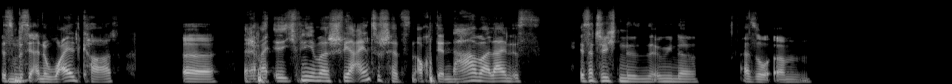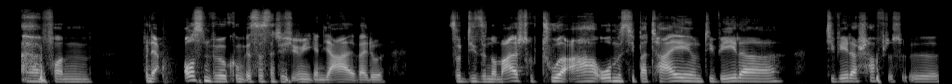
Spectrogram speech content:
ist ein mhm. bisschen eine Wildcard. Äh, ich finde ihn immer schwer einzuschätzen. Auch der Name allein ist, ist natürlich eine, irgendwie eine, also ähm, äh, von, von der Außenwirkung ist das natürlich irgendwie genial, weil du so diese normale Struktur, ah, oben ist die Partei und die Wähler, die Wählerschaft ist, äh,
